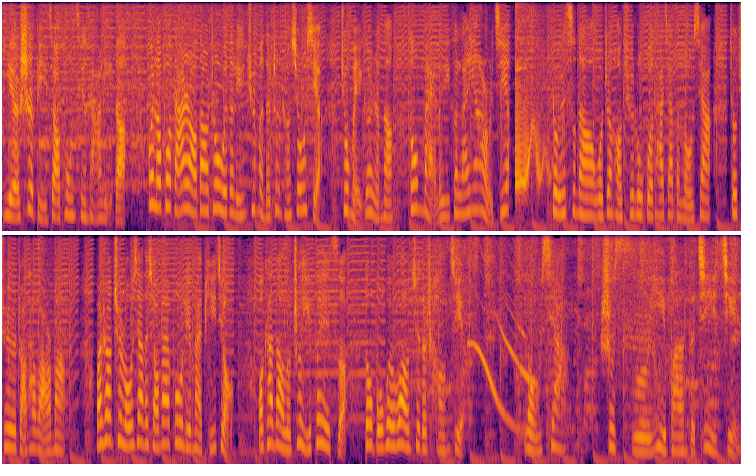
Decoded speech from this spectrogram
也是比较通情达理的，为了不打扰到周围的邻居们的正常休息，就每个人呢都买了一个蓝牙耳机。有一次呢，我正好去路过他家的楼下，就去找他玩嘛。晚上去楼下的小卖部里买啤酒，我看到了这一辈子都不会忘记的场景。楼下是死一般的寂静，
